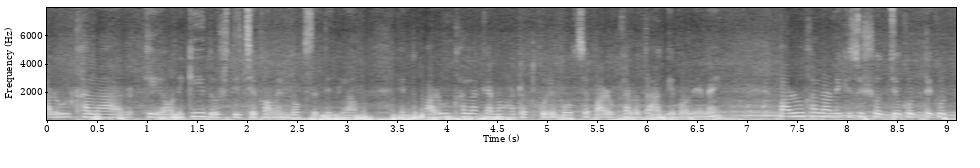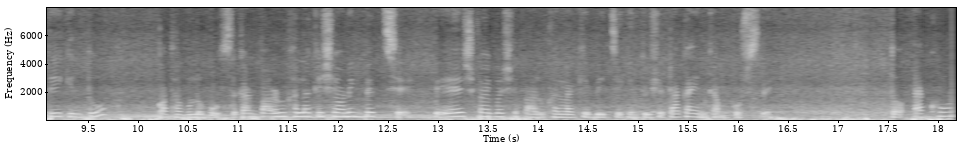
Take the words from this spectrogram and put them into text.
পারুল খালারকে অনেকেই দোষ দিচ্ছে কমেন্ট বক্সে দেখলাম। কিন্তু পারুল খালা কেন হঠাৎ করে বলছে? পারুল খালা তো আগে বলে নাই। পারুল খালা অনেক কিছু সহ্য করতে করতেই কিন্তু কথাগুলো বলছে। কারণ পারুল খালাকে সে অনেক বেচছে। বেশ কয়েকবার সে পারুল খালাকে বেচে কিন্তু সে টাকা ইনকাম করছে। তো এখন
